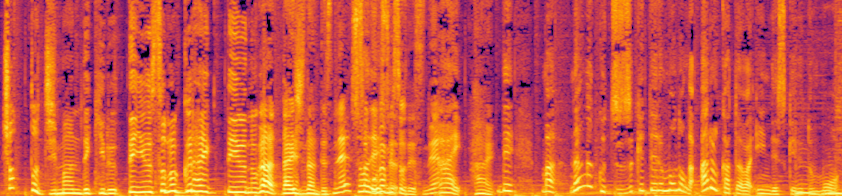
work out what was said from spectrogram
ちょっと自慢できるっていうそのぐらいっていうのが大事なんですね。そうです。こがミソですね。はい。はい、で、まあ、長く続けてるものがある方はいいんですけれども、うんうん。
